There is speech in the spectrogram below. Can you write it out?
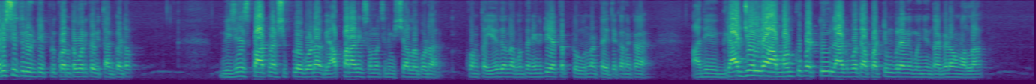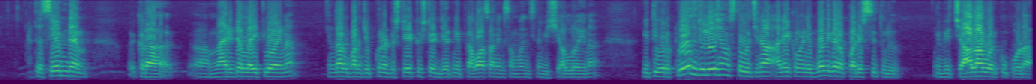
పరిస్థితులు ఉంటే ఇప్పుడు కొంతవరకు అవి తగ్గడం. బిజినెస్ పార్ట్నర్షిప్లో కూడా వ్యాపారానికి సంబంధించిన విషయాల్లో కూడా కొంత ఏదైనా కొంత నెగిటివ్ ఎఫెక్ట్ ఉన్నట్టయితే కనుక అది గ్రాడ్యువల్గా ఆ మంకు పట్టు లేకపోతే ఆ పట్టింపులు అనేది కొంచెం తగ్గడం వల్ల అట్ ద సేమ్ టైం ఇక్కడ మ్యారిటల్ లైఫ్లో అయినా ఇందాక మనం చెప్పుకున్నట్టు స్టేట్ టు స్టేట్ జర్నీ ప్రవాసానికి సంబంధించిన విషయాల్లో అయినా విత్ యువర్ క్లోజ్ రిలేషన్స్తో వచ్చిన అనేకమైన ఇబ్బందికర పరిస్థితులు ఇవి చాలా వరకు కూడా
